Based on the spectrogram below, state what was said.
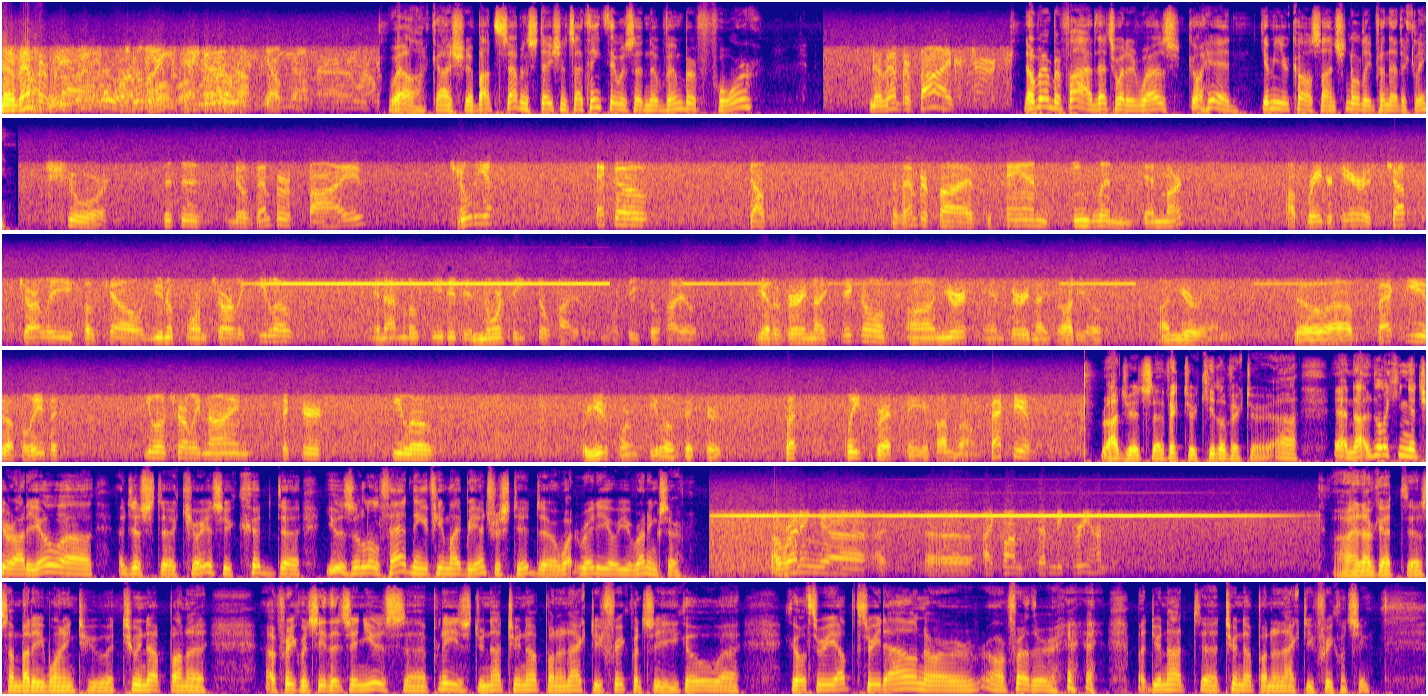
November 5, Well, gosh, about seven stations. I think there was a November 4? November 5. November 5, that's what it was. Go ahead. Give me your call sign slowly, phonetically. Sure. This is November 5, Julia, Echo, Delta. November 5, Japan, England, Denmark. Operator here is Chuck, Charlie, Hotel, Uniform, Charlie, Kilo. And I'm located in Northeast Ohio. Northeast Ohio. You have a very nice signal on your and very nice audio on your end. So uh, back to you. I believe it's Kilo Charlie 9, Victor, Kilo, or Uniform Kilo Victor. But please correct me if I'm wrong. Back to you. Roger, it's uh, Victor Kilo Victor. Uh, and uh, looking at your audio, uh, just uh, curious, you could uh, use a little fattening if you might be interested. what radio are you running, sir? I'm running ICOM 7300. All right, I've got uh, somebody wanting to uh, tune up on a, a, frequency that's in use. Uh, please do not tune up on an active frequency. Go, uh, go three up, three down, or or further, but do not uh, tune up on an active frequency.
